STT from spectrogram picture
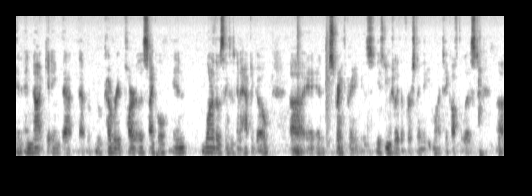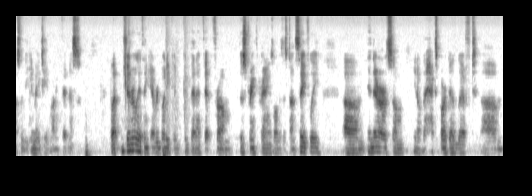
and, and, not getting that that recovery part of the cycle in, one of those things is going to have to go. Uh, and, and, strength training is, is usually the first thing that you want to take off the list uh, so that you can maintain running fitness. But generally, I think everybody could, could benefit from the strength training as long as it's done safely. Um, and there are some, you know, the hex bar deadlift, um,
